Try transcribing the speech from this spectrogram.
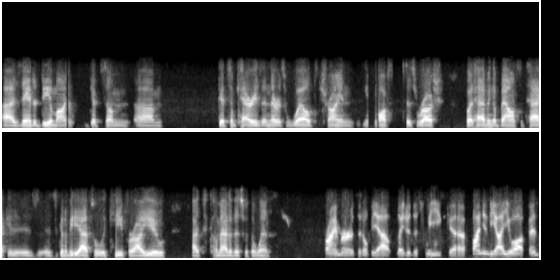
uh, Zander Diamont get some um, get some carries in there as well to try and you know, offset this rush. But having a balanced attack is is going to be absolutely key for IU uh, to come out of this with a win. primer that'll be out later this week. Uh, finding the IU offense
